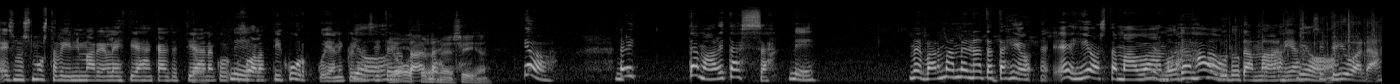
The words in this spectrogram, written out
esimerkiksi mustaviinimarjan lehtiähän käytettiin Joo. aina, kun Niin. suolattiin kurkkuja, niin kyllähän Joo. siitä Joo, jotain se menee siihen. Joo. Eli tämä oli tässä. Niin. Me varmaan mennään tätä hio, ei hiostamaan, vaan hauduttamaan hauduttaa, ja joo. sitten juodaan.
